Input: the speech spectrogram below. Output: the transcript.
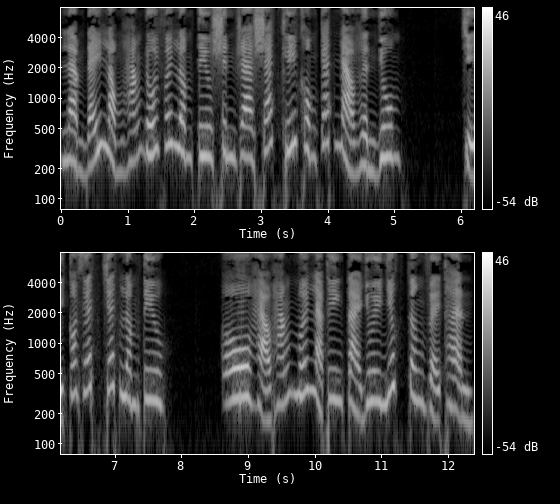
Làm đáy lòng hắn đối với lâm tiêu sinh ra sát khí không cách nào hình dung. Chỉ có giết chết lâm tiêu. Ô hạo hắn mới là thiên tài duy nhất tân vệ thành.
